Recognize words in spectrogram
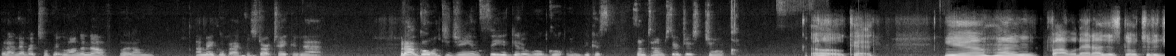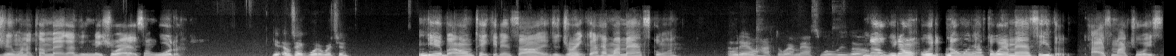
but I never took it long enough. But um, I may go back and start taking that. But I'll go into GNC and get a real good one because sometimes they're just junk. Okay. Yeah, I didn't follow that. I just go to the gym when I come back. I just make sure I have some water. You don't take water with you? Yeah, but I don't take it inside to drink. I have my mask on. Oh, they don't have to wear masks where we go. No, we don't. We no one have to wear a mask either. That's my choice.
